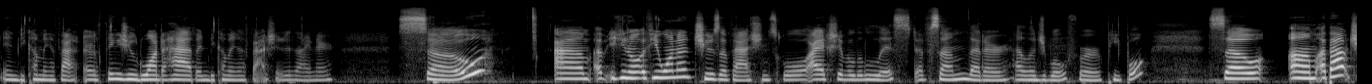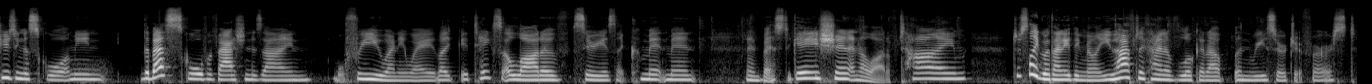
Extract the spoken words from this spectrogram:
in becoming a fashion, or things you would want to have in becoming a fashion designer. So, um, uh, you know, if you want to choose a fashion school, I actually have a little list of some that are eligible for people. So, um, about choosing a school, I mean, the best school for fashion design well, for you anyway. Like it takes a lot of serious like commitment and investigation and a lot of time. Just like with anything really, you have to kind of look it up and research it first.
